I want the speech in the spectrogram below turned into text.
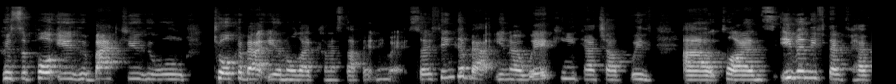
who support you who back you who will talk about you and all that kind of stuff anyway. So think about you know where can you catch up with uh, clients even if they have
